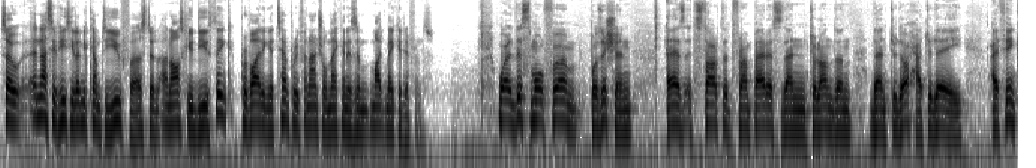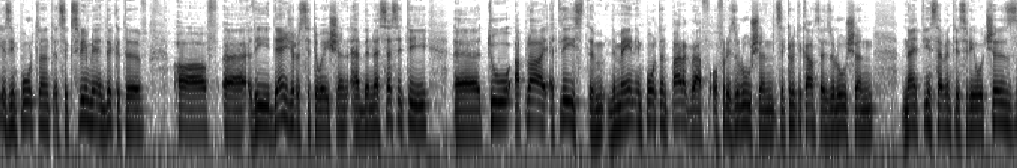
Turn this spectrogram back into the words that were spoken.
So, uh, Nassif Hitti, let me come to you first and, and ask you, do you think providing a temporary financial mechanism might make a difference? Well, this more firm position, as it started from Paris, then to London, then to Doha today, I think is important. It's extremely indicative of uh, the dangerous situation and the necessity uh, to apply at least the, the, main important paragraph of resolution, Security Council resolution 1973, which is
